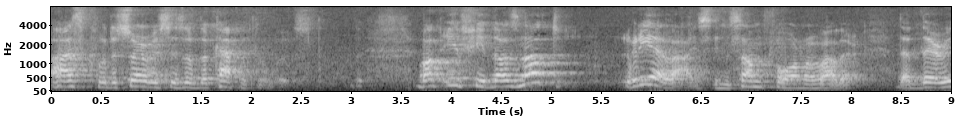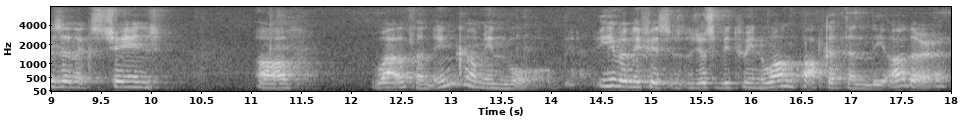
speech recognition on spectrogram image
ask for the services of the capitalist. But if he does not realize in some form or other that there is an exchange of wealth and income involved, even if it's just between one pocket and the other,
